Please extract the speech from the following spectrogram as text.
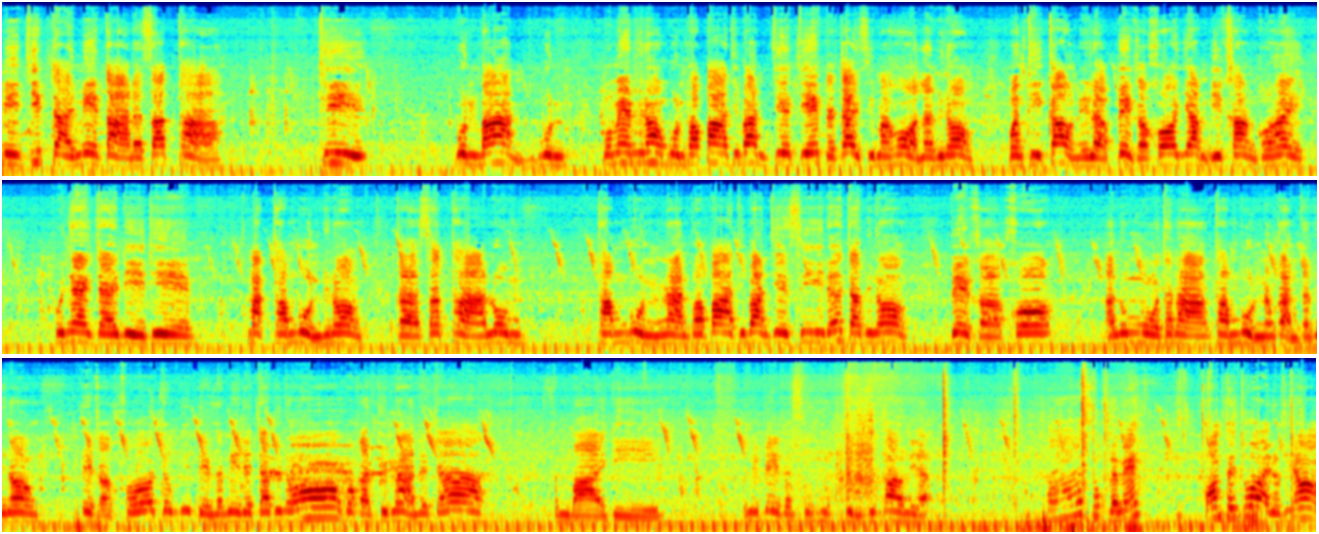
มีจิตใจเมตตาและศรัทธาที่บุญบ้านบุญ โมแมนพี่น้องบุญพระป้าที่บ้านเจ๊เจ๊ใกล้ๆสิมาฮอดแล้วพี่น้อง วันที่เก้านี่แหละเป้ก็ขอย้ำอีกครั้งขอให้ ผู้ใหญ่ใจดีที่มักทำบุญพี่น้องกับศรัทธาลมทำบุญงานพ่อป้าที่บ้านเจซีเด้อจ้าพี่น้องเป้ก็ขออนุโมทนาทำบุญนำกันจ้าพี่น้องเป้ก็ขอจงที่เต็มสามีเด้อจ้าพี่น้องพอกันคลิปหน้าเด้อจ้าสำบายดีวันนี้เป้ก็สิเฮ็ดกินที่เก้านี่แหละ อ้าสุกเลยไหมพร้อมถ้วยๆเลยพี่น้อง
